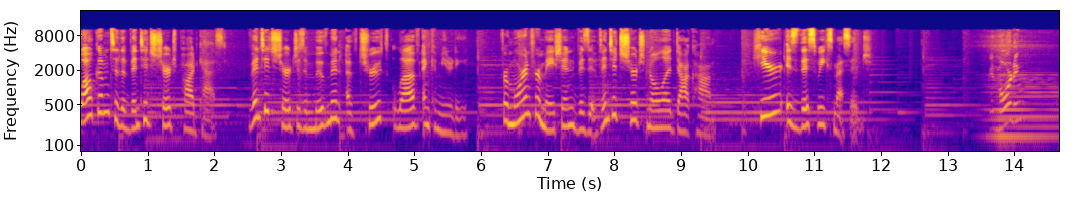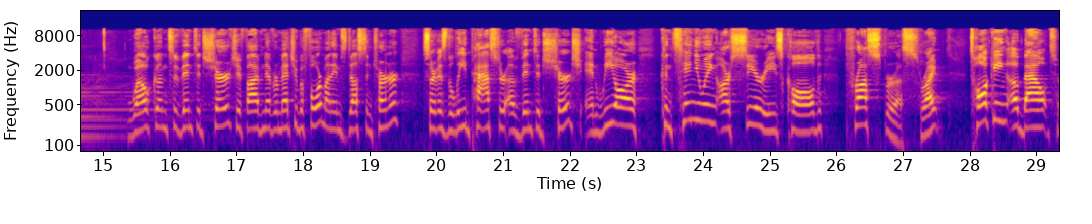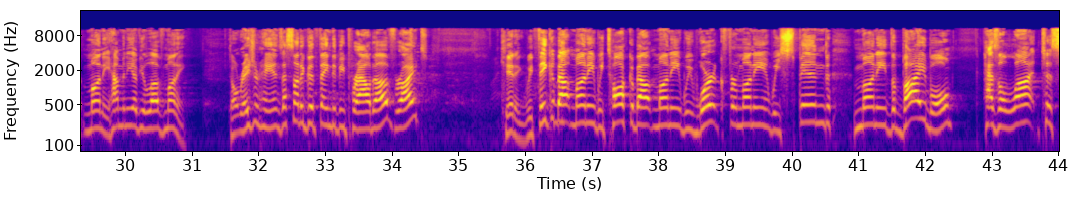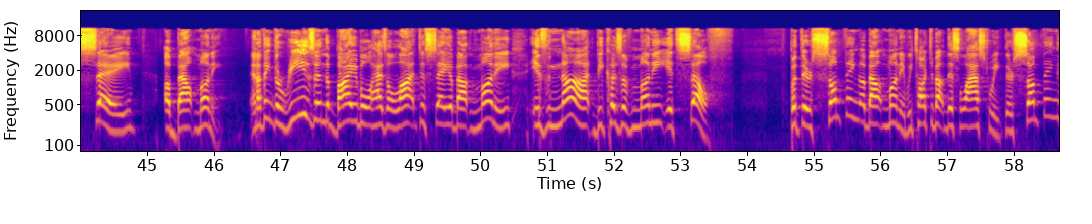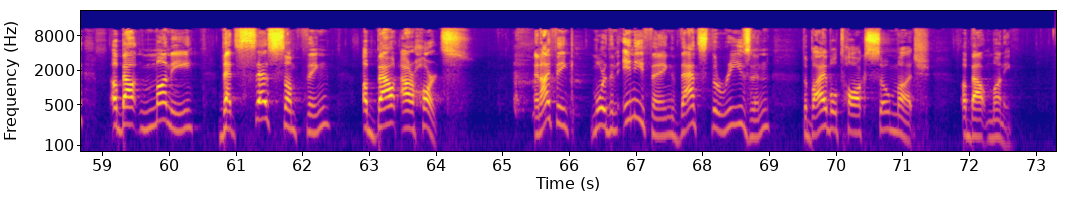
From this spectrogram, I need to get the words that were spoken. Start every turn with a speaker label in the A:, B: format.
A: Welcome to the Vintage Church Podcast. Vintage Church is a movement of truth, love, and community. For more information, visit vintagechurchnola.com. Here is this week's message.
B: Good morning. Welcome to Vintage Church. If I've never met you before, my name is Dustin Turner, serve as the lead pastor of Vintage Church, and we are continuing our series called Prosperous, right? Talking about money. How many of you love money? Don't raise your hands. That's not a good thing to be proud of, right? Kidding. We think about money, we talk about money, we work for money, we spend money. The Bible has a lot to say about money. And I think the reason the Bible has a lot to say about money is not because of money itself. But there's something about money. We talked about this last week. There's something about money that says something about our hearts. And I think more than anything, that's the reason the Bible talks so much about money.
